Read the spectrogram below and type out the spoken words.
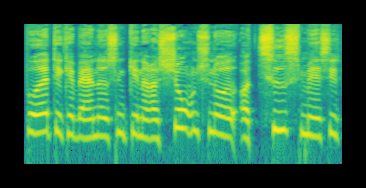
både at det kan være noget sådan generationsnået og tidsmæssigt,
